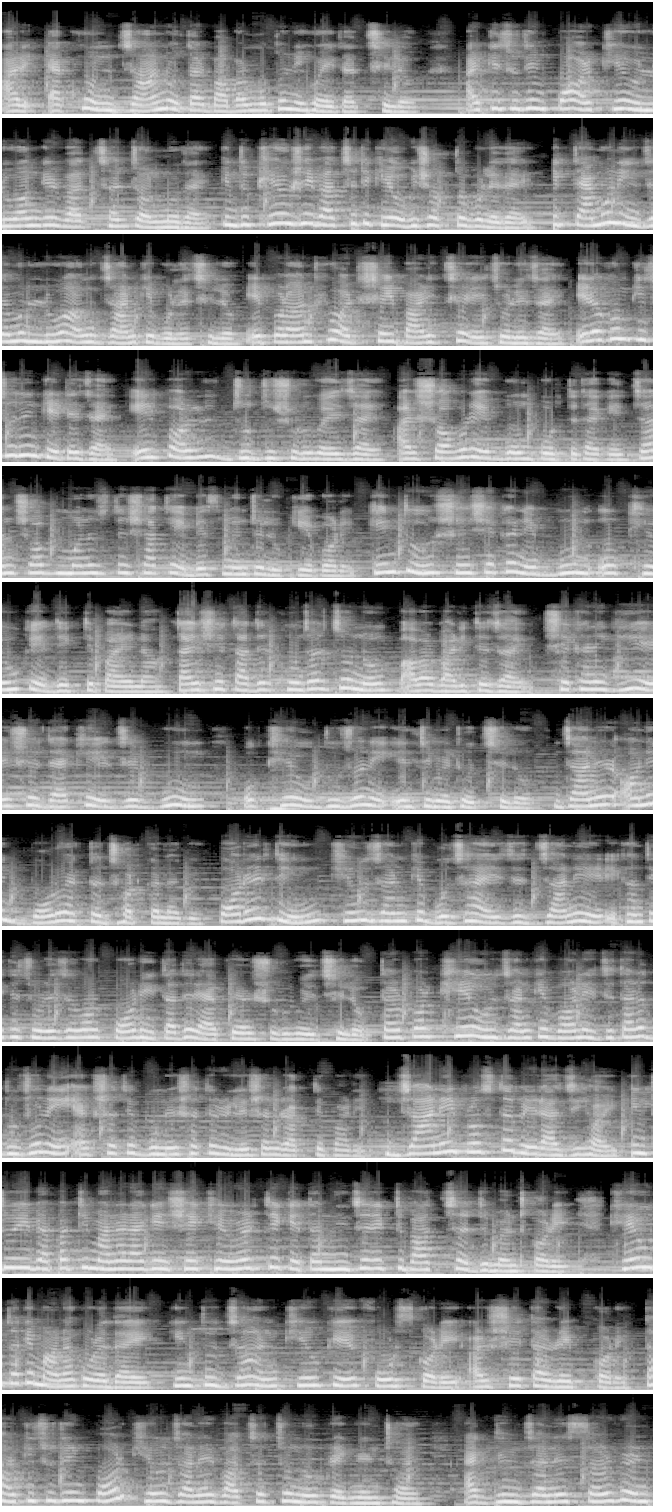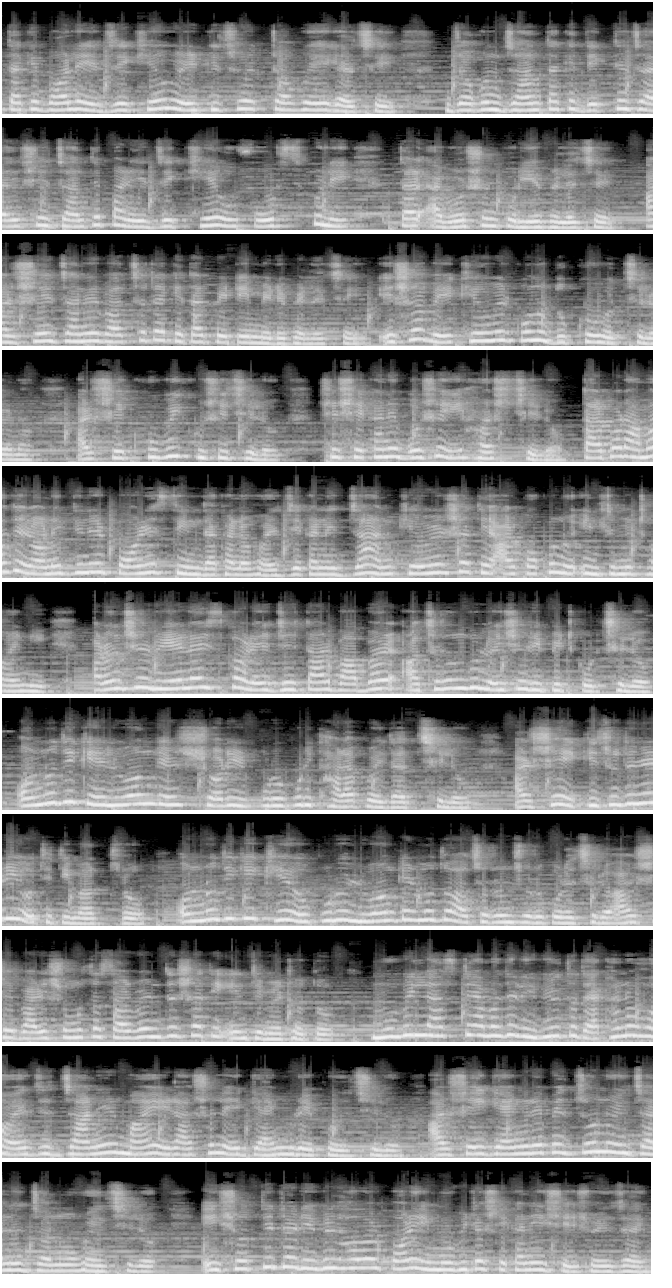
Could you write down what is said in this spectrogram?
আর এখন জানও তার বাবার মতনই হয়ে যাচ্ছিল। আর কিছুদিন পর খেউ লুয়াঙ্গের বাচ্চার জন্ম দেয়। কিন্তু খেউ সেই বাচ্চাটিকে অভিশপ্ত বলে দেয়। ঠিক তেমনই যেমন লুয়াং জানকে বলেছিল। এরপর আন্টওয়ার্ড সেই বাড়ি ছেড়ে চলে যায়। এরকম কিছুদিন কেটে যায়। এরপর যুদ্ধ শুরু হয়ে যায় আর শহরে বোম পড়তে থাকে। জান সব মানুষদের সাথে বেসমেন্টে লুকিয়ে পড়ে। কিন্তু সে সেখানে বুন ও খেউকে দেখতে পায় না। তাই সে তাদের খোঁজার জন্য আবার বাড়িতে যায়। সেখানে গিয়ে সে দেখে যে বুন ও খেউ দুজনে ইন্টিমেট হচ্ছিল। জানের অনেক বড় একটা ঝটকা লাগে। পরের দিন খেউ জানকে বোঝায় যে জানের এখান থেকে চলে যাওয়ার পরই তাদের অ্যাফেয়ার শুরু হয়েছিল। তারপর খেউ জানকে বলে যে তারা দুজনেই একসাথে বোনের সাথে রিলেশন রাখতে পারে। জান এই প্রস্তাবে রাজি হয়। কিন্তু এই ব্যাপারটি মানার আগে সে খেউয়ের থেকে তার নিজের একটি বাচ্চার ডিমান্ড করে। খেউ তাকে মানা করে দেয়। কিন্তু জান খেউকে ফোর্স করে আর সে তার রেপ করে। তার কিছুদিন পর খেউ জানের বাচ্চার জন্য প্রেগনেন্ট হয়। একদিন জানের সার্ভেন্ট তাকে বলে যে খেউয়ের কিছু একটা হয়ে গেছে। যখন জান তাকে দেখতে যায়, সে জানতে পারে যে খেউ ফোর্সফুলি তার অ্যাবর্শন করিয়ে ফেলেছে আর সে জানের বাচ্চাটাকে তার পেটে মেরে ফেলেছে। এসবে খেউয়ের কোনো দুঃখ হচ্ছিল না আর সে খুবই খুশি ছিল। সে সেখানে বসেই হাসছিল। তারপর আমাদের অনেক দিনের পরে সিন দেখানো হয়, যেখানে জান খেউয়ের সাথে আর কখনো ইন্টিমেট হয়নি। কারণ সে রিয়েলাইজ করে যে তার বাবার আচরণগুলোই সে রিপিট করছিল। অন্যদিকে লুয়াংয়ের শরীর পুরোপুরি খারাপ হয়ে যাচ্ছিল। আর সে কিছুদিনেরই অতিথি মাত্র অন্যদিকে খেয়েও পুরো লুয়াঙ্কের মতো আচরণ শুরু করেছিল আর সে বাড়ির সমস্ত সার্ভেন্টদের সাথে ইন্টিমেট হতো। মুভির লাস্টে আমাদের রিভিউতে দেখানো হয় যে জানের মায়ের আসলে গ্যাং রেপ হয়েছিল আর সেই গ্যাং রেপের জন্যই জানের জন্ম হয়েছিল। এই সত্যিটা রিভিল হওয়ার পরেই মুভিটা সেখানেই শেষ হয়ে যায়।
